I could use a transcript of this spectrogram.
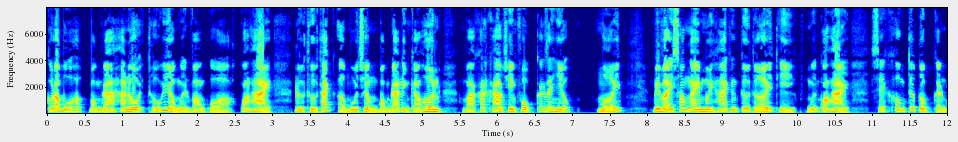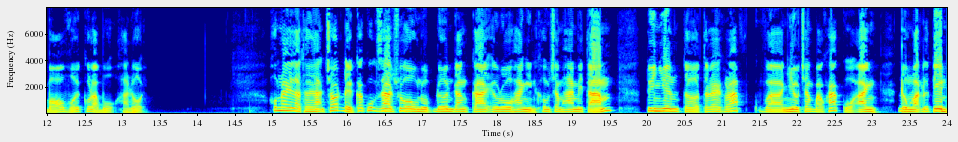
câu lạc bộ bóng đá Hà Nội thấu hiểu nguyện vọng của Quang Hải được thử thách ở môi trường bóng đá đỉnh cao hơn và khát khao chinh phục các danh hiệu mới. Vì vậy, sau ngày 12 tháng 4 tới thì Nguyễn Quang Hải sẽ không tiếp tục gắn bó với câu lạc bộ Hà Nội. Hôm nay là thời hạn chót để các quốc gia châu Âu nộp đơn đăng cai Euro 2028. Tuy nhiên, tờ Telegraph và nhiều trang báo khác của Anh đồng loạt đưa tin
